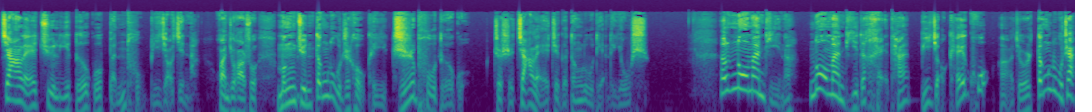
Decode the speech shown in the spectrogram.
加莱距离德国本土比较近呐，换句话说，盟军登陆之后可以直扑德国。这是加莱这个登陆点的优势，而诺曼底呢？诺曼底的海滩比较开阔啊，就是登陆战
